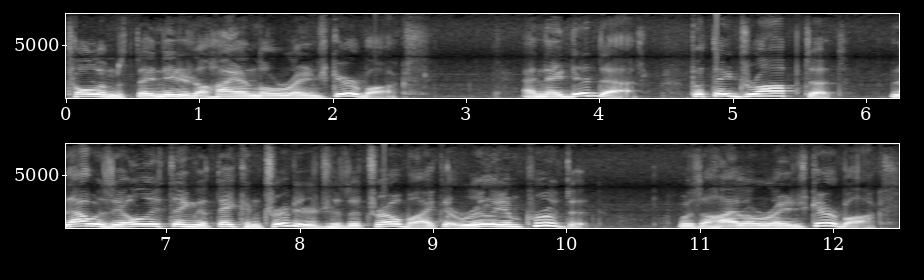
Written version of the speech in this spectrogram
told them that they needed a high and low range gearbox. And they did that. But they dropped it. That was the only thing that they contributed to the trail bike that really improved it was a high low range gearbox.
